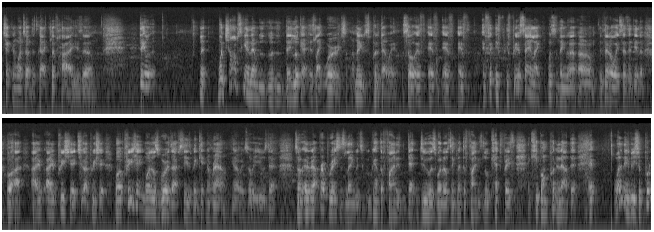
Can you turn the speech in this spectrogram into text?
checking one time, this guy, Clif High, he's, um, they, look, what Chomsky and them, they look at is like words. Let me just put it that way. So if, if, if, if, if, if, if you're saying like what's the thing that um, the vet always says at the end of well I, I, I appreciate you I appreciate well appreciate one of those words I've seen has been getting around you know so we use that. So in that reparations language we have to find this debt due is one of those things we have to find these little catchphrases and keep on putting it out there. And one of the things we should put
